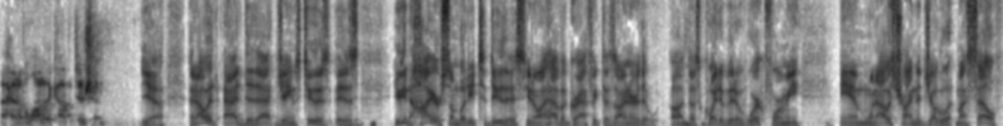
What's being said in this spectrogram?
ahead of a lot of the competition. Yeah, and I would add to that, James, too, is is you can hire somebody to do this. You know, I have a graphic designer that uh, does quite a bit of work for me, and when I was trying to juggle it myself,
